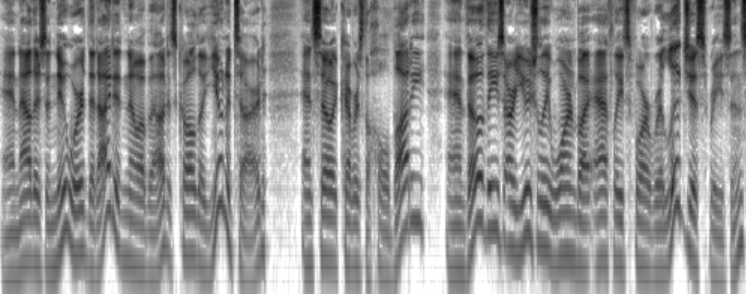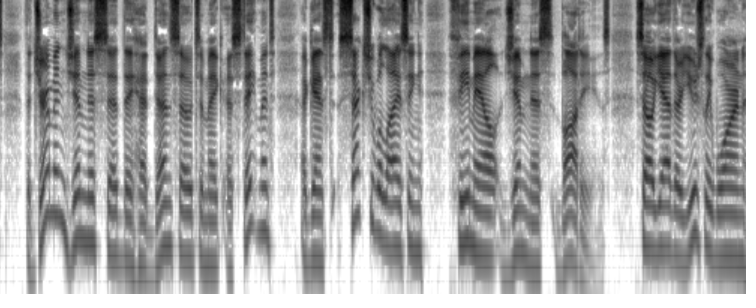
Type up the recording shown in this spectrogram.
And now there's a new word that I didn't know about. It's called a unitard. And so it covers the whole body. And though these are usually worn by athletes for religious reasons, the German gymnasts said they had done so to make a statement against sexualizing female gymnasts' bodies. So, yeah, they're usually worn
